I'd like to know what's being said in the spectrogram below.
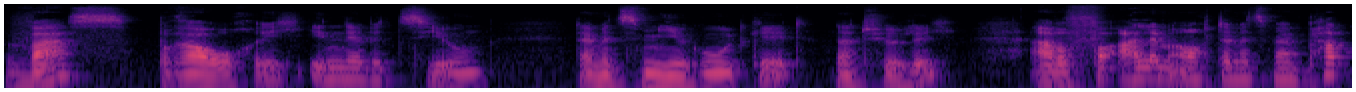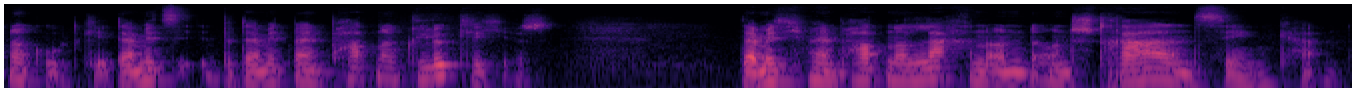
Was brauche ich in der Beziehung, damit es mir gut geht? Natürlich. Aber vor allem auch, damit es meinem Partner gut geht, damit, damit mein Partner glücklich ist damit ich meinen Partner lachen und, und strahlen sehen kann.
